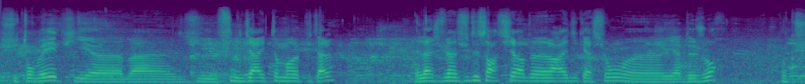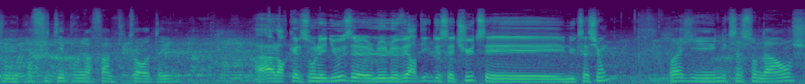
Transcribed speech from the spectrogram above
Je suis tombé et puis euh, bah, j'ai fini directement à l'hôpital. Et là, je viens juste de sortir de la rééducation euh, il y a deux jours. Donc je suis profité pour venir faire un petit tour à Auteuil. Alors quelles sont les news? Le, le verdict de cette chute, c'est une luxation? Ouais, j'ai eu une luxation de la hanche.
